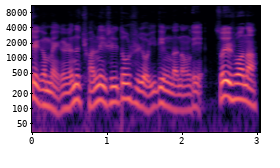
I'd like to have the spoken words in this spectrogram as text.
这个每个人的权利实际都是有一定的能力。所以说呢，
